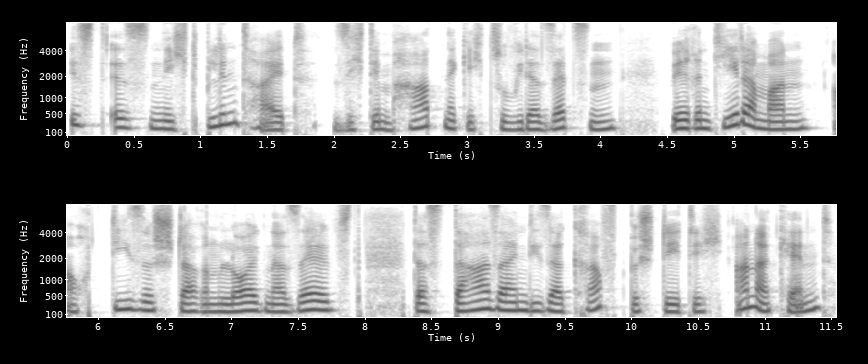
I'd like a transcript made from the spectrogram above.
Ist es nicht Blindheit, sich dem hartnäckig zu widersetzen, während jedermann, auch diese starren Leugner selbst, das Dasein dieser Kraft bestätigt anerkennt?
